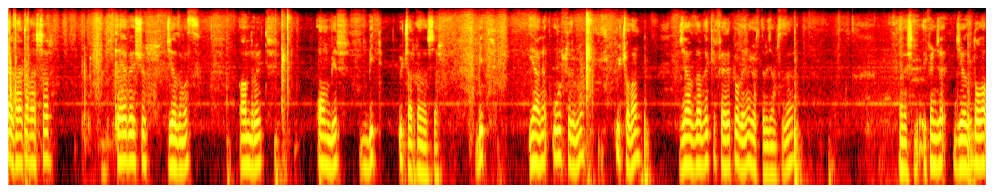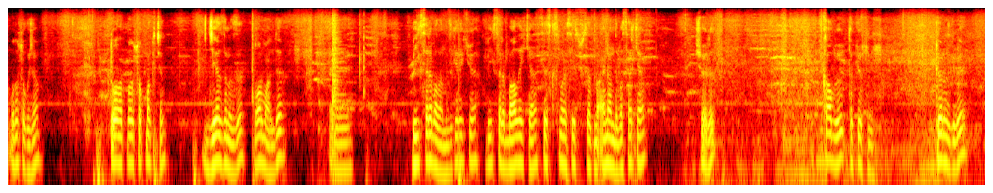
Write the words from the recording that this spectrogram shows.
Evet arkadaşlar T500 cihazımız Android 11 bit 3 arkadaşlar. Bit yani U sürümü 3 olan cihazlardaki FRP olayını göstereceğim size. Evet şimdi ilk önce cihazı download moda sokacağım. Download moda sokmak için cihazınızı normalde eee bilgisayara bağlamanız gerekiyor. Bilgisayara bağlıyken ses kısmı ve ses yükseltme aynı anda basarken şöyle kabloyu takıyorsunuz. Gördüğünüz gibi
